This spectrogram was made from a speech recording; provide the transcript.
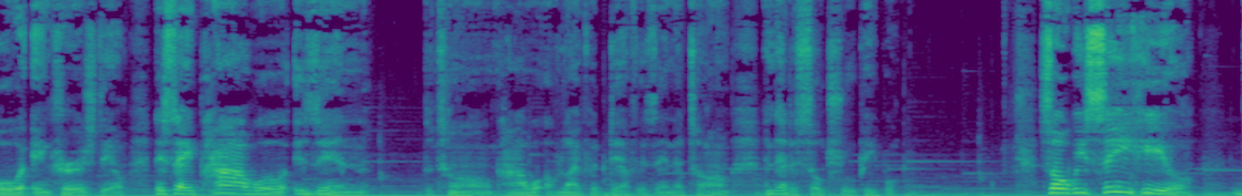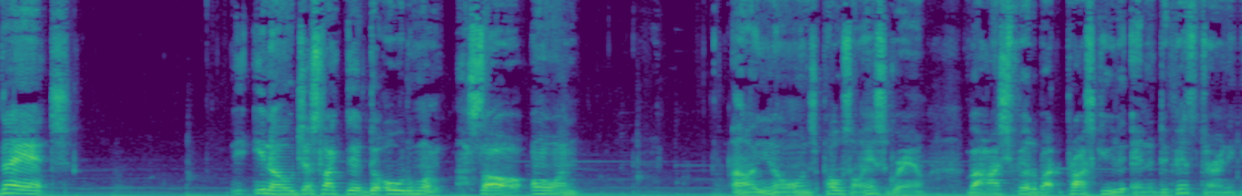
or encourage them. They say power is in the tongue. Power of life or death is in the tongue. And that is so true, people. So we see here that you know, just like the the older woman I saw on, uh, you know, on this post on Instagram about how she felt about the prosecutor and the defense attorney.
